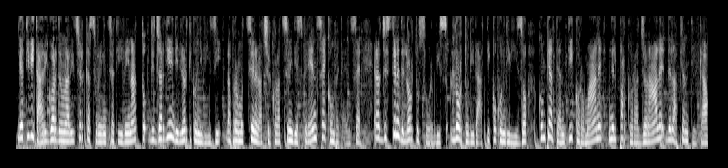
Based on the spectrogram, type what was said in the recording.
Le attività riguardano la ricerca sulle iniziative in atto dei giardini degli orti condivisi, la promozione e la circolazione di esperienze e competenze e la gestione dell'orto Surbis, l'orto didattico condiviso con piante antico-romane nel parco regionale dell'Appia Antica.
